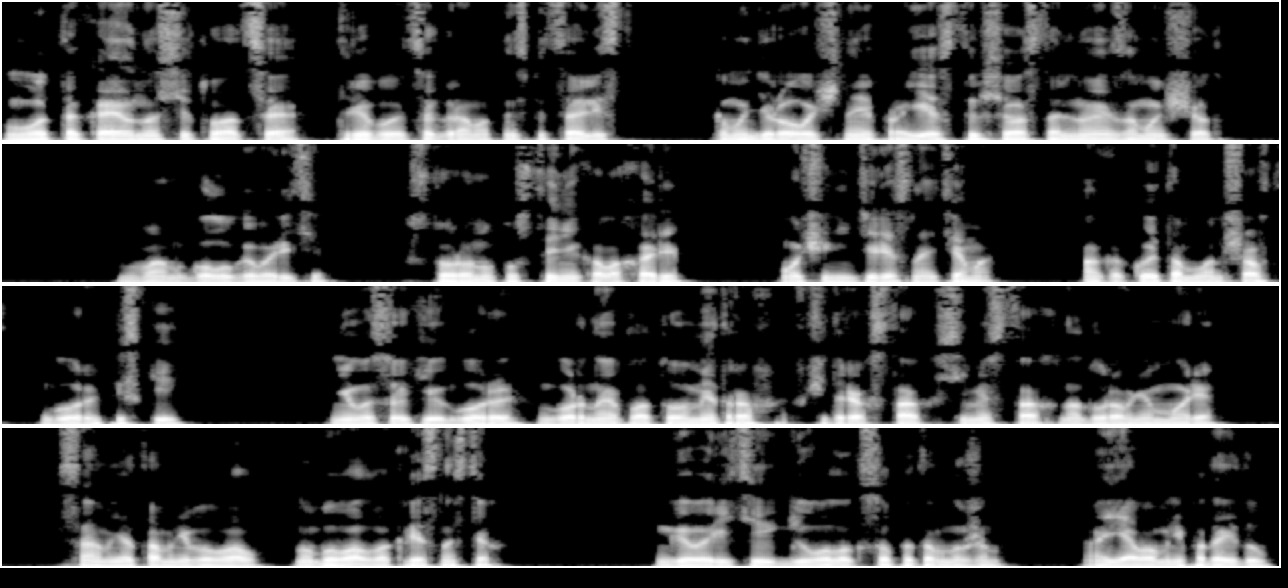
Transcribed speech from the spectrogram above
Вот такая у нас ситуация. Требуется грамотный специалист. Командировочные, проезд и все остальное за мой счет. В Анголу, говорите? В сторону пустыни Калахари? Очень интересная тема. А какой там ландшафт? Горы, пески? Невысокие горы, горное плато метров в 400-700 над уровнем моря. Сам я там не бывал, но бывал в окрестностях. Говорите, геолог с опытом нужен? А я вам не подойду?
